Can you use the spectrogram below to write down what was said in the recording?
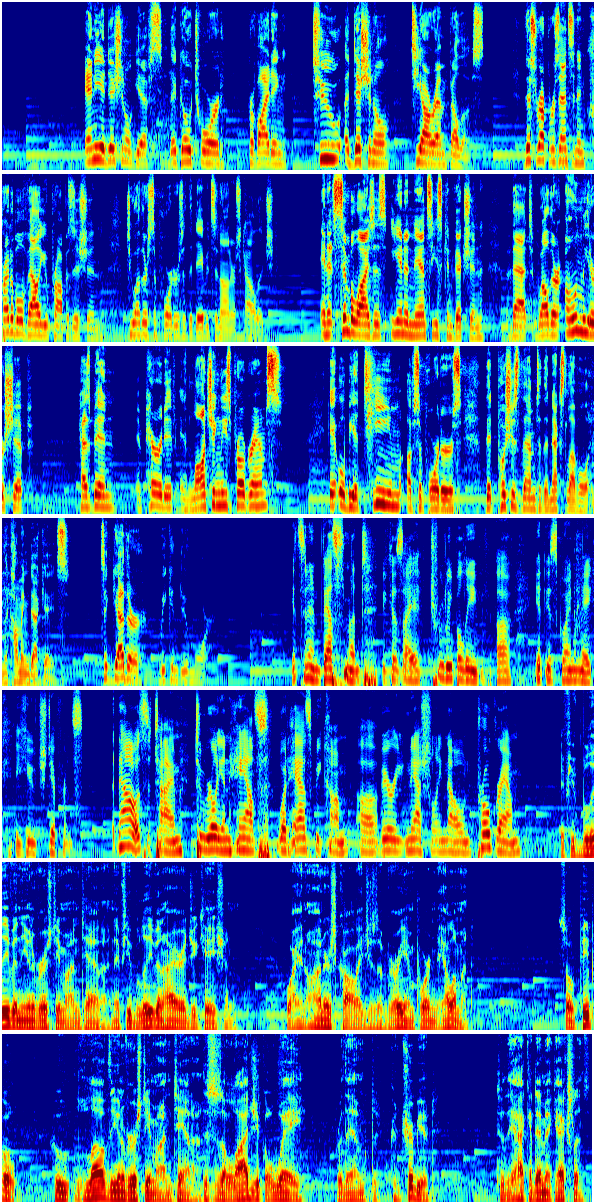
any additional gifts that go toward providing two additional TRM fellows. This represents an incredible value proposition to other supporters of the Davidson Honors College and it symbolizes Ian and Nancy's conviction that while their own leadership has been imperative in launching these programs, it will be a team of supporters that pushes them to the next level in the coming decades. Together, we can do more. It's an investment because I truly believe uh, it is going to make a huge difference. But now is the time to really enhance what has become a very nationally known program if you believe in the University of Montana and if you believe in higher education, why an honors college is a very important element. So people who love the University of Montana, this is a logical way for them to contribute to the academic excellence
